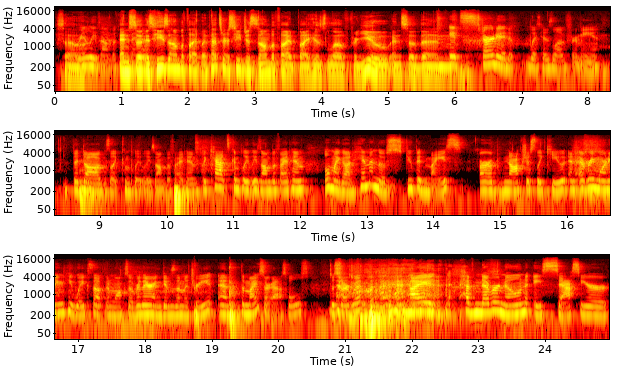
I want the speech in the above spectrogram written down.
So really zombified. And so is he zombified by pets, or is he just zombified by his love for you? And so then It started with his love for me. The dogs like completely zombified him. The cats completely zombified him. Oh my god, him and those stupid mice are obnoxiously cute. And every morning he wakes up and walks over there and gives them a treat. And the mice are assholes to start with. I have never known a sassier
